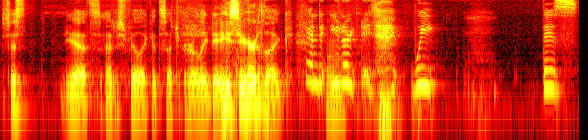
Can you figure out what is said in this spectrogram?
it's just yeah, it's, I just feel like it's such early days here. Like And you know, we there's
